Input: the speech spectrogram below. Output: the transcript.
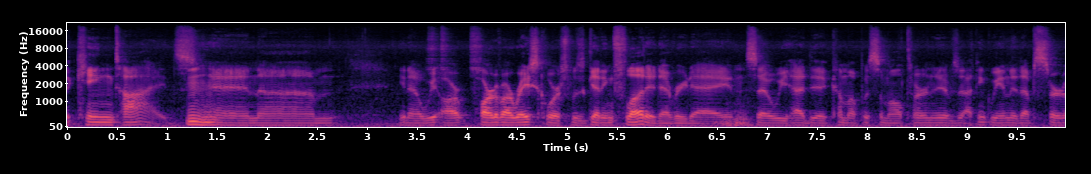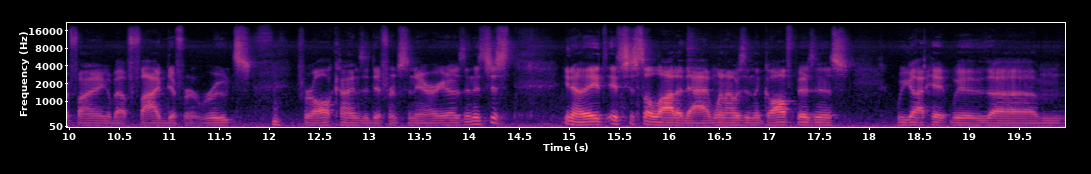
the king tides, Mhm. and um, you know we our part of our race course was getting flooded every day, and so we had to come up with some alternatives. I think we ended up certifying about five different routes for all kinds of different scenarios, and it's just you know it, it's just a lot of that. When I was in the golf business we got hit with um,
